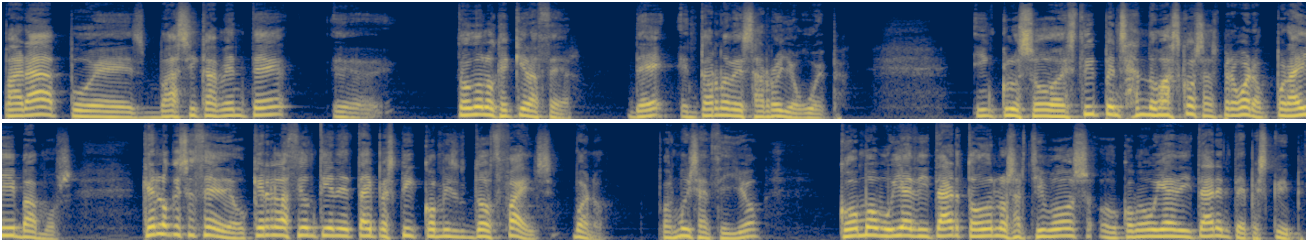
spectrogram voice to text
para pues básicamente eh, todo lo que quiero hacer de entorno de desarrollo web. Incluso estoy pensando más cosas, pero bueno, por ahí vamos. ¿Qué es lo que sucede o qué relación tiene TypeScript con mis dos files? Bueno, pues muy sencillo. ¿Cómo voy a editar todos los archivos o cómo voy a editar en TypeScript?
